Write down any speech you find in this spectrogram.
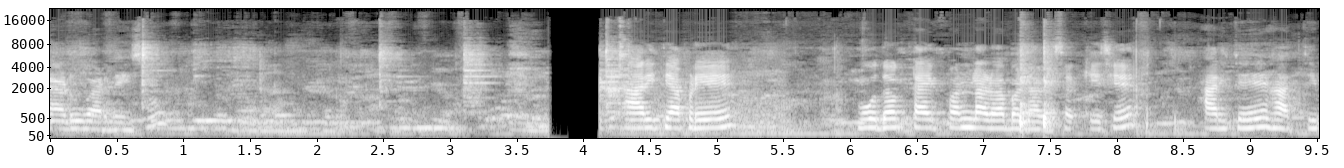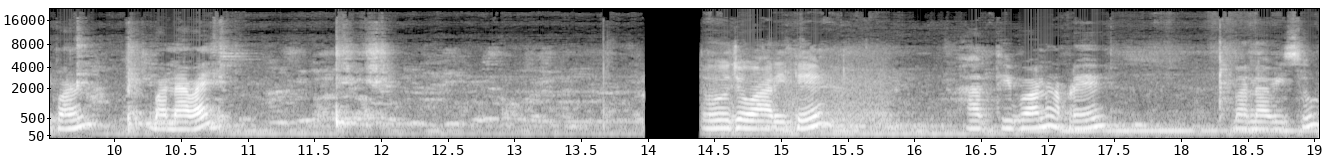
લાડુ વાળી દઈશું. આ રીતે આપણે મોદક ટાઈપ પણ લાડવા બનાવી શકીએ છીએ. આ રીતે હાથથી પણ બનાવાય. તો જો આ રીતે હાથથી પણ આપણે બનાવીશું.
